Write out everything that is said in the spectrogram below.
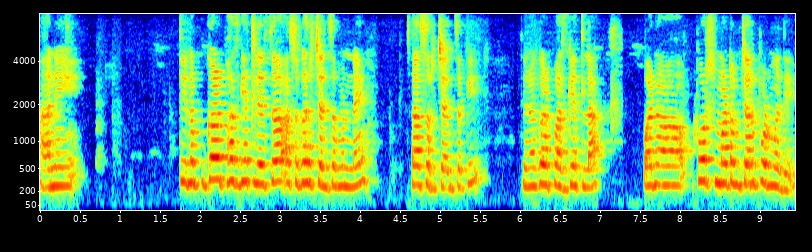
आणि तिनं गळफास घेतल्याचं असं घरच्यांचं म्हणणं आहे सासरच्यांचं की तिनं गळफास घेतला. पण पोस्टमॉर्टमच्या रिपोर्टमध्ये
